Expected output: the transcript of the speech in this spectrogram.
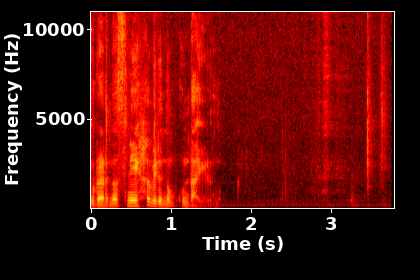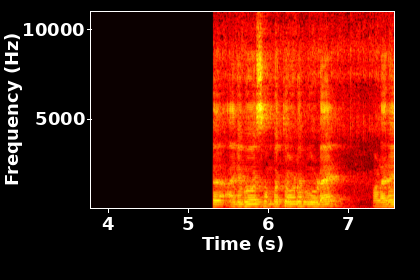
തുടർന്ന് സ്നേഹവിരുന്നും ഉണ്ടായിരുന്നു. അനുഭവ സമ്പത്തോടുകൂടെ വളരെ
